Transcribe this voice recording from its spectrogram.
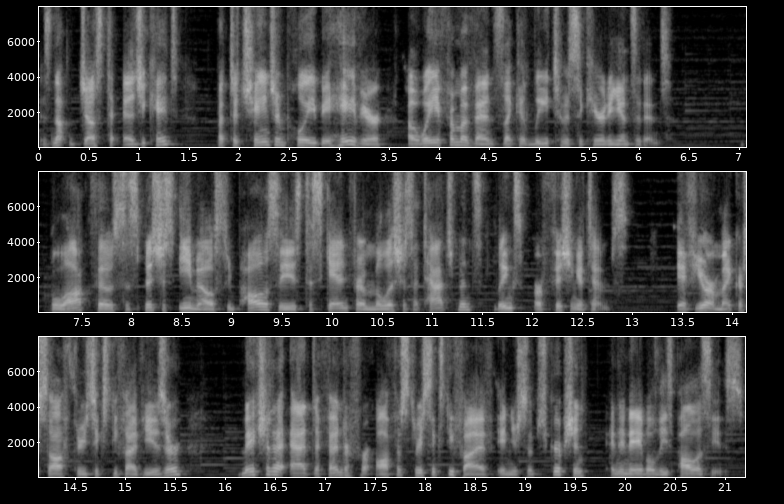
is not just to educate, but to change employee behavior away from events that could lead to a security incident. Block those suspicious emails through policies to scan for malicious attachments, links, or phishing attempts. If you're a Microsoft 365 user, make sure to add Defender for Office 365 in your subscription and enable these policies.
